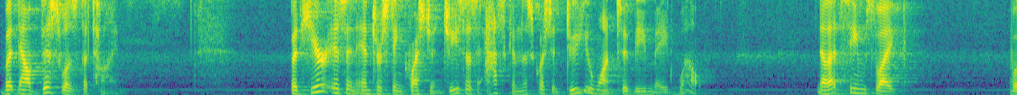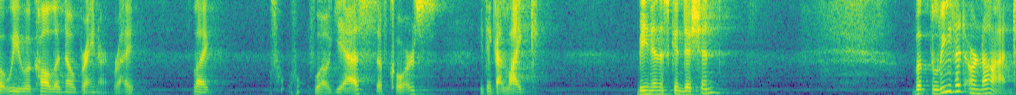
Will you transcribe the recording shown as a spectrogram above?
But now this was the time. But here is an interesting question. Jesus asked him this question Do you want to be made well? Now, that seems like what we would call a no brainer, right? Like, well, yes, of course. You think I like being in this condition? But believe it or not,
